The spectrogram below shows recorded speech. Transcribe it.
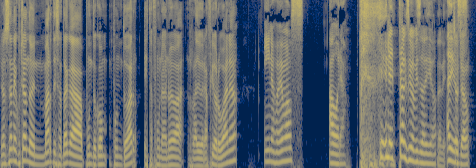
Nos están escuchando en martesataca.com.ar. Esta fue una nueva radiografía urbana. Y nos vemos ahora, en el próximo episodio. Dale. Adiós. Chau, chau.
